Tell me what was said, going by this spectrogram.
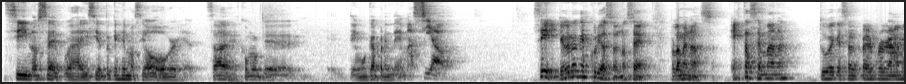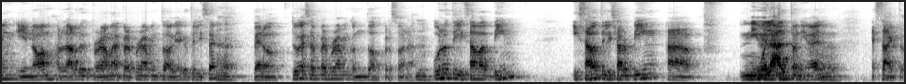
Sí, no sé, pues ahí siento que es demasiado overhead, ¿sabes? Es como que tengo que aprender demasiado. Sí, yo creo que es curioso, no sé. Por lo menos esta semana tuve que hacer pair programming y no vamos a hablar del programa de pair programming todavía que utilicé, pero tuve que hacer pair programming con dos personas. Mm. Uno utilizaba Beam y sabe utilizar Beam a nivel alto, nivel. Exacto.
